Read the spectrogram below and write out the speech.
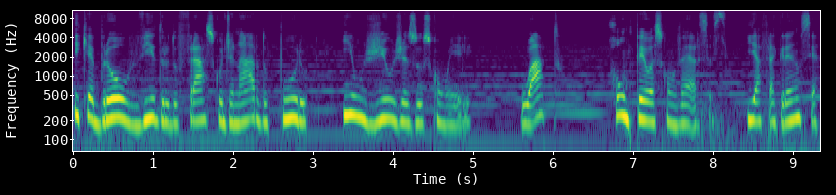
e quebrou o vidro do frasco de nardo puro e ungiu Jesus com ele. O ato rompeu as conversas e a fragrância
